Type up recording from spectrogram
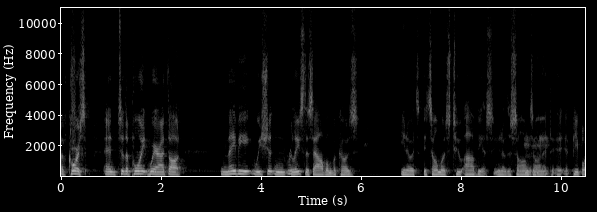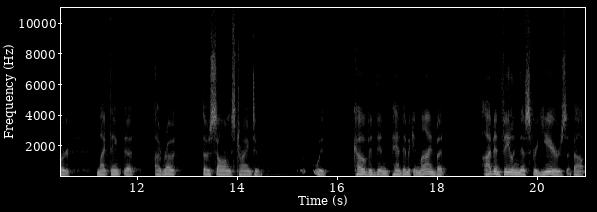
Of course. And to the point where I thought maybe we shouldn't release this album because you know, it's it's almost too obvious. You know, the songs mm-hmm. on it. It, it. People are might think that I wrote those songs trying to with COVID and pandemic in mind, but I've been feeling this for years about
